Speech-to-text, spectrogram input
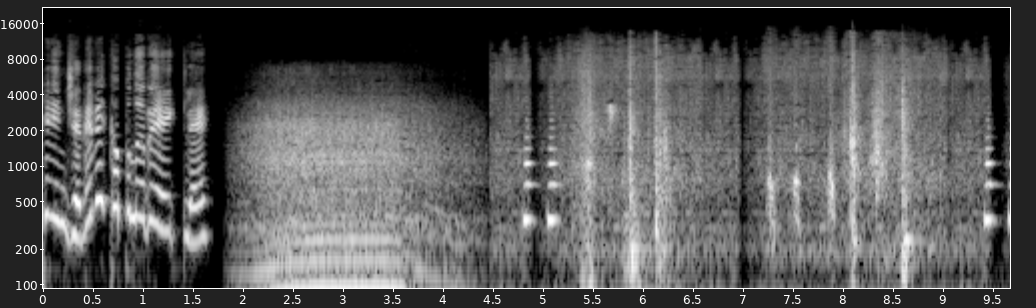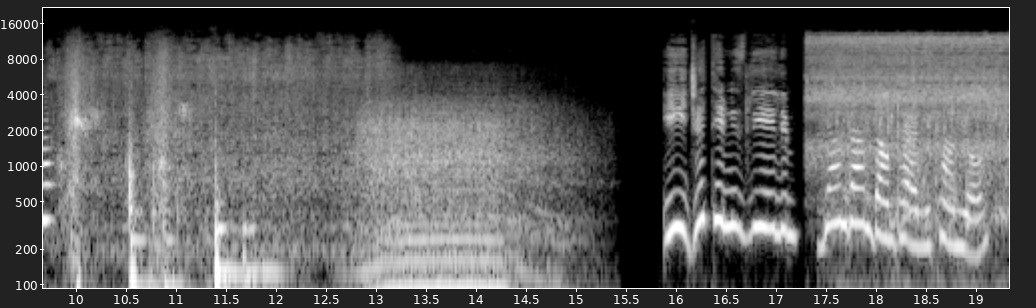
Pencere ve kapıları ekle. İyice temizleyelim. Yandan damperli kamyon.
